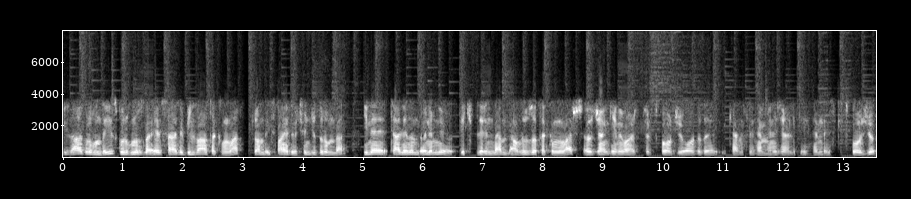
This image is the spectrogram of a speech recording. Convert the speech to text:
biz A grubundayız. Grubumuzda ev sahibi Bilbao takımı var. Şu anda İspanya'da 3. durumda. Yine İtalya'nın önemli ekiplerinden Abruzzo takımı var. Özcan Gemi var, Türk sporcu. Orada da kendisi hem menajerlik hem de eski sporcu.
